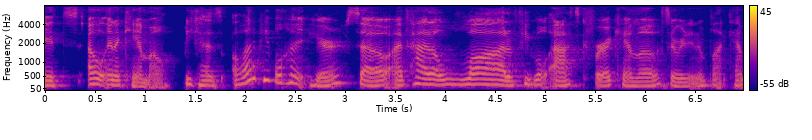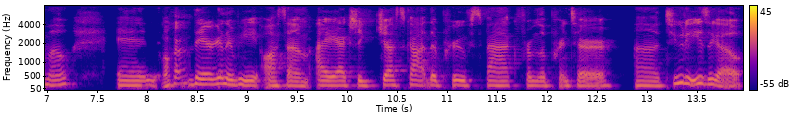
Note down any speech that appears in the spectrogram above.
it's oh, and a camo because a lot of people hunt here. So I've had a lot of people ask for a camo. So we're doing a black camo, and Okay. they're going to be awesome. I actually just got the proofs back from the printer uh, two days ago,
